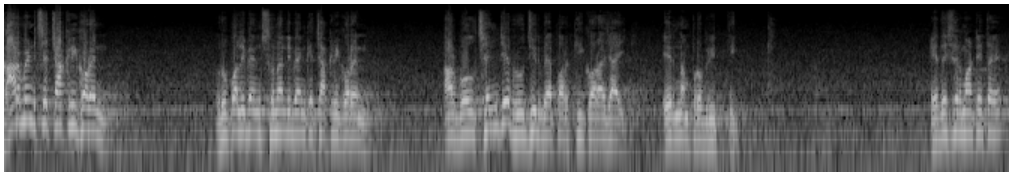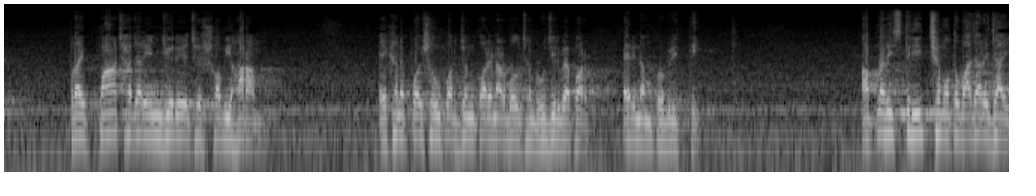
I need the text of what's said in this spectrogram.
গার্মেন্টসে চাকরি করেন, রূপালী ব্যাংক, সোনালী ব্যাংকে চাকরি করেন, আর বলছেন যে রুজির ব্যাপার কি করা যায়, এর নাম প্রবৃত্তি। এদেশের মাটিতে প্রায় পাঁচ হাজার এনজিও রয়েছে, সবই হারাম। এখানে পয়সা উপার্জন করেন আর বলছেন রুজির ব্যাপার, এরই নাম প্রবৃত্তি। আপনার স্ত্রী ইচ্ছে মতো বাজারে যায়,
